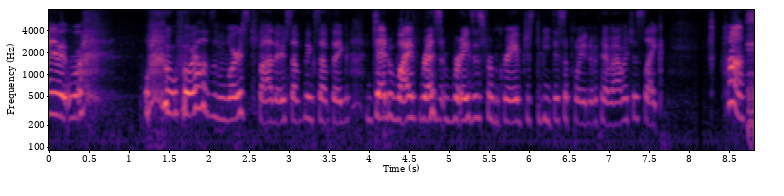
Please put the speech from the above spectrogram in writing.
Anyway, wor- world's worst father, something something. Dead wife res- raises from grave just to be disappointed with him. And I was just like, huh.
